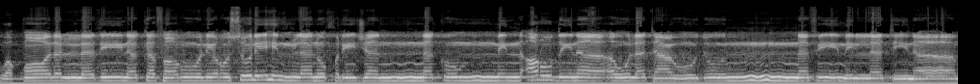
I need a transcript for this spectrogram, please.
وقال الذين كفروا لرسلهم لنخرجنكم من أرضنا أو لتعودن في ملتنا.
